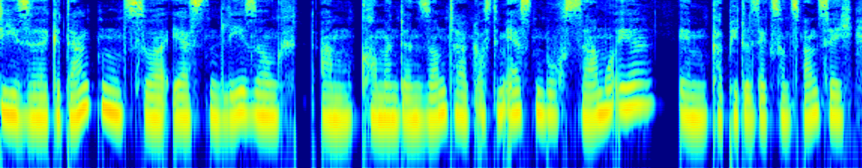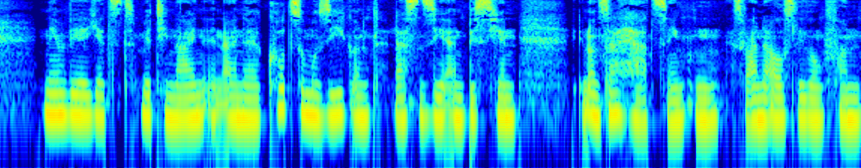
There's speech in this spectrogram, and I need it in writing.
Diese Gedanken zur ersten Lesung am kommenden Sonntag aus dem ersten Buch Samuel im Kapitel 26 nehmen wir jetzt mit hinein in eine kurze Musik und lassen sie ein bisschen in unser Herz sinken. Es war eine Auslegung von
